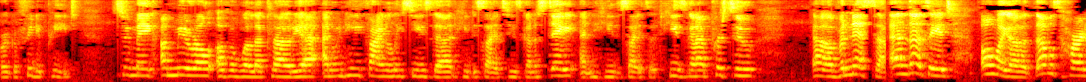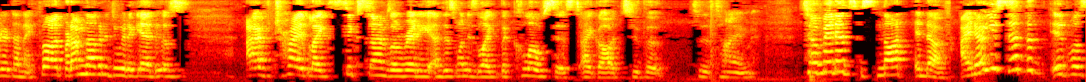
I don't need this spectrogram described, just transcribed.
or graffiti Pete, to make a mural of Abuela Claudia and when he finally sees that he decides he's gonna stay and he decides that he's gonna pursue uh, Vanessa. And that's it. Oh my god that was harder than I thought but I'm not gonna do it again because I've tried like six times already and this one is like the closest I got to the to the time Two minutes is not enough. I know you said that it was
